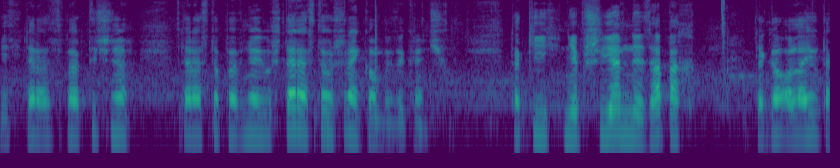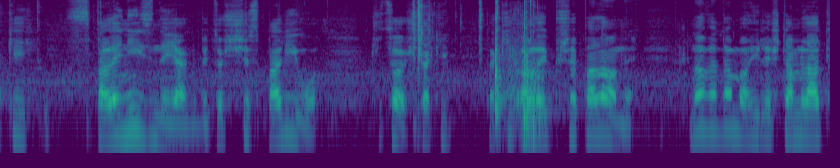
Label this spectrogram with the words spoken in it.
i teraz praktycznie, teraz to pewnie już, teraz to już ręką by wykręcił. Taki nieprzyjemny zapach tego oleju, takiej spalenizny jakby, coś się spaliło, czy coś, taki, taki olej przepalony. No wiadomo, ileś tam lat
